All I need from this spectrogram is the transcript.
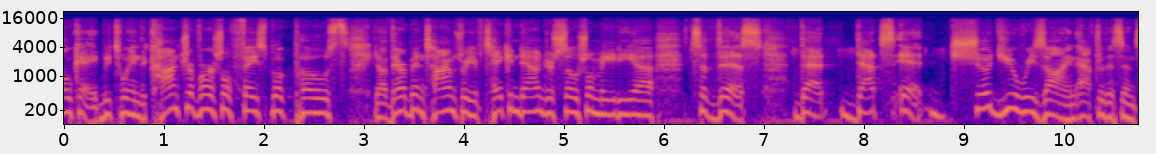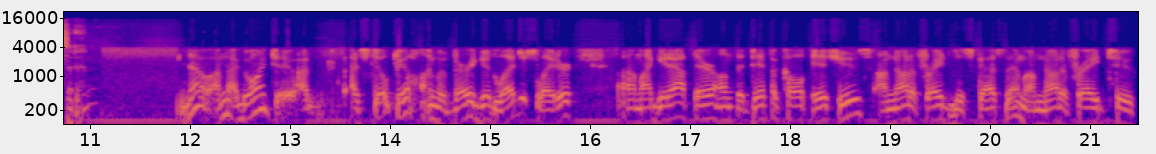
okay, between the controversial Facebook posts, you know, there have been times where you've taken down your social media to this, that that's it. Should you resign after this incident? No, I'm not going to. I, I still feel I'm a very good legislator. Um, I get out there on the difficult issues. I'm not afraid to discuss them. I'm not afraid to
